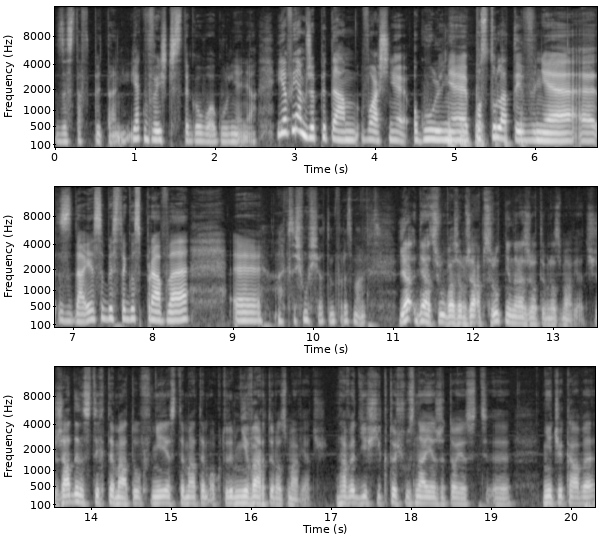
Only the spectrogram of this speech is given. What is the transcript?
zestaw pytań. Jak wyjść z tego uogólnienia? ja wiem, że pytam właśnie ogólnie, postulatywnie, e, zdaję sobie z tego sprawę, e, ale ktoś musi o tym porozmawiać. Ja, ja uważam, że absolutnie należy o tym rozmawiać. Żaden z tych tematów nie jest tematem, o którym nie warto rozmawiać. Nawet jeśli ktoś uznaje, że to jest e, nieciekawe,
